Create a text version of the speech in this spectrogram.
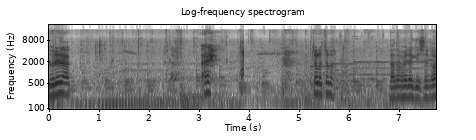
ধরে রাখ। চলো চলো। দাদা ভাইরা গেছে গা।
